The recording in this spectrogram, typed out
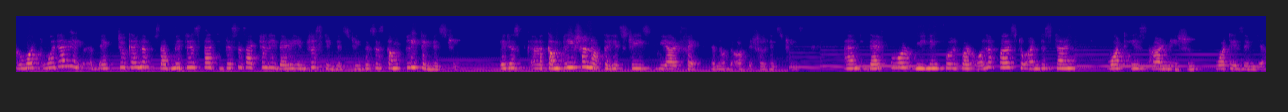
what what I beg to kind of submit is that this is actually very interesting history. This is completing history. It is a completion of the histories we are fed, you know, the official histories. and therefore meaningful for all of us to understand what is our nation, what is India.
